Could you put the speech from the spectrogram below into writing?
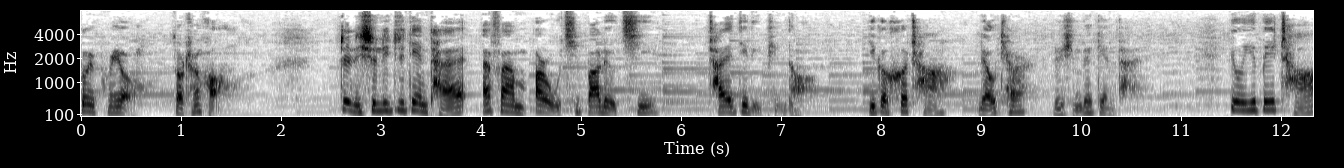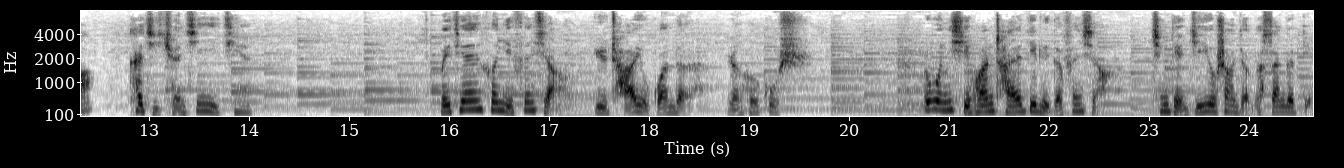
各位朋友，早晨好！这里是荔枝电台 FM 二五七八六七茶叶地理频道，一个喝茶、聊天、旅行的电台。用一杯茶开启全新一天，每天和你分享与茶有关的人和故事。如果你喜欢茶叶地理的分享，请点击右上角的三个点，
